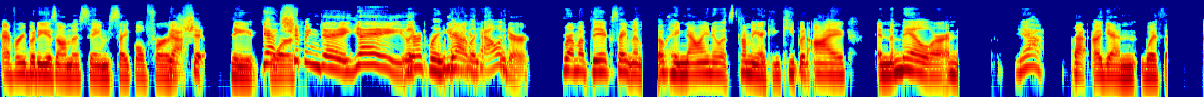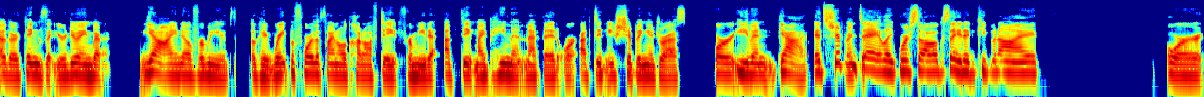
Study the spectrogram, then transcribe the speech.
everybody is on the same cycle for yeah. ship date. Yeah, shipping day. Yay. Exactly. Like, yeah, like calendar. Drum up the excitement. Okay, now I know it's coming. I can keep an eye in the mail or I'm yeah. That again with other things that you're doing. But yeah, I know for me, it's okay, right before the final cutoff date for me to update my payment method or update my shipping address or even, yeah, it's shipment day. Like we're so excited. Keep an eye. Or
